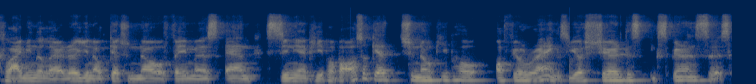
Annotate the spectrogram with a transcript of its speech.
climbing the ladder, you know, get to know famous and senior people, but also get to know people of your ranks. You share these experiences.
